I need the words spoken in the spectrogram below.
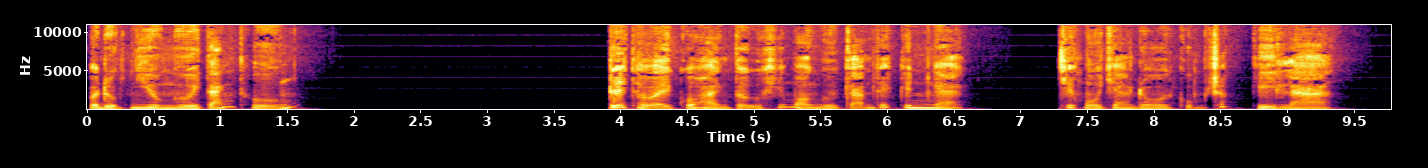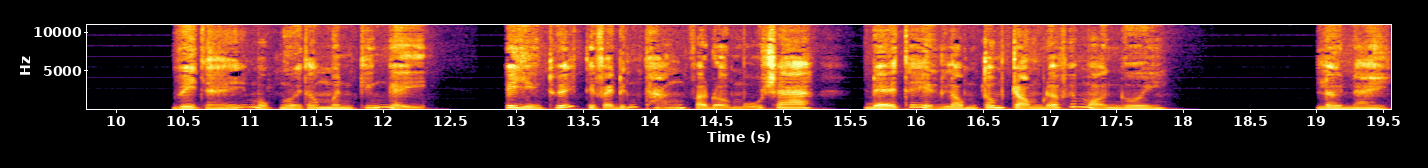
và được nhiều người tán thưởng. Trí tuệ của hoàng tử khiến mọi người cảm thấy kinh ngạc. Chiếc mũ chàng đội cũng rất kỳ lạ. Vì thế, một người thông minh kiến nghị, khi diễn thuyết thì phải đứng thẳng và đội mũ ra để thể hiện lòng tôn trọng đối với mọi người. Lời này,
